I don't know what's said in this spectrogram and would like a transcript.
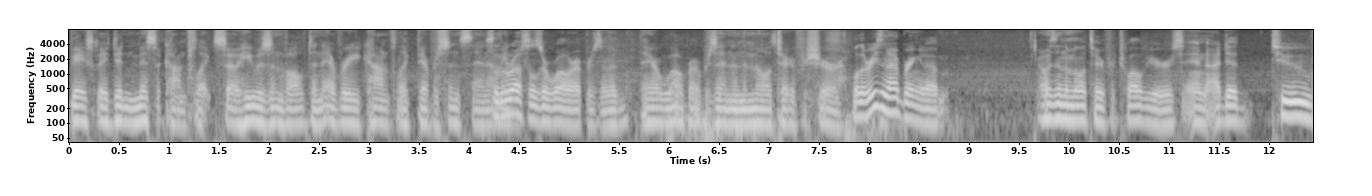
basically didn't miss a conflict. So he was involved in every conflict ever since then. So I the mean, Russells are well represented. they are well represented in the military for sure. Well, the reason I bring it up, I was in the military for 12 years, and I did two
